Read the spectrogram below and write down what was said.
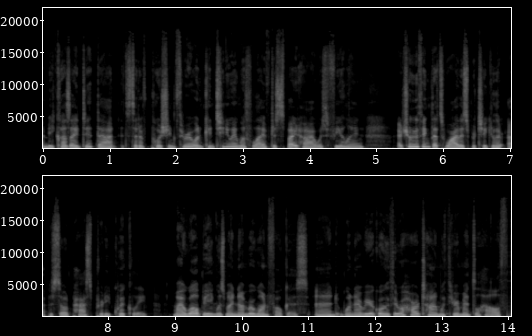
And because I did that, instead of pushing through and continuing with life despite how I was feeling, I truly think that's why this particular episode passed pretty quickly. My well being was my number one focus, and whenever you're going through a hard time with your mental health,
